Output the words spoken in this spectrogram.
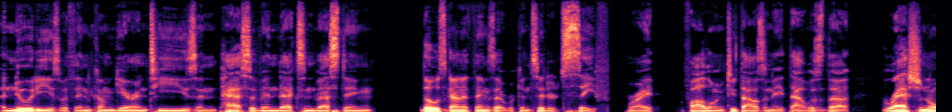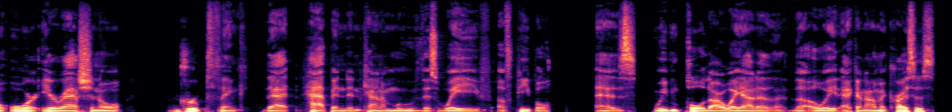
annuities with income guarantees and passive index investing, those kind of things that were considered safe, right? Following 2008, that was the rational or irrational groupthink that happened and kind of moved this wave of people as we pulled our way out of the 08 economic crisis.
